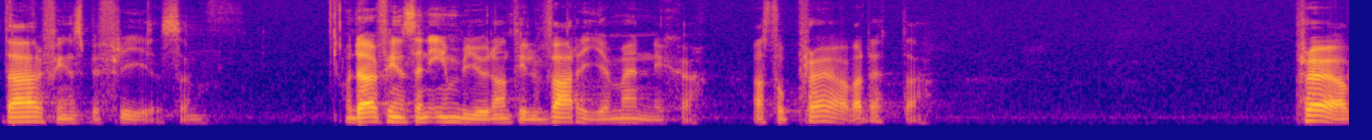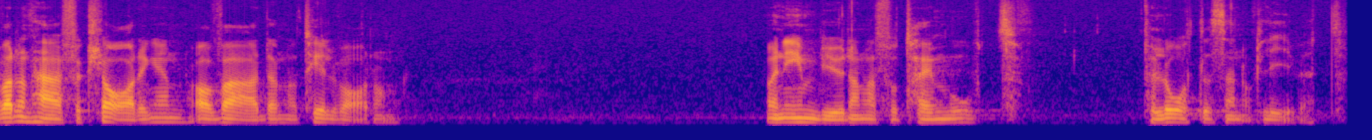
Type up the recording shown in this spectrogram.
Där finns befrielsen. Och där finns en inbjudan till varje människa att få pröva detta. Pröva den här förklaringen av världen och tillvaron. Och en inbjudan att få ta emot förlåtelsen och livet.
